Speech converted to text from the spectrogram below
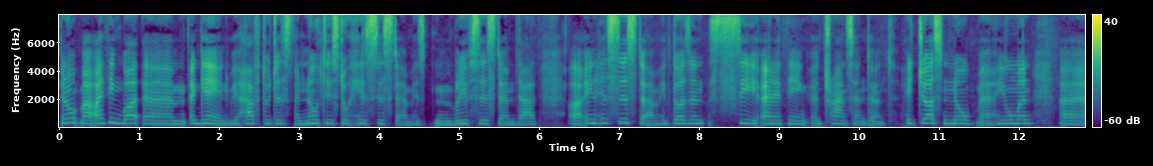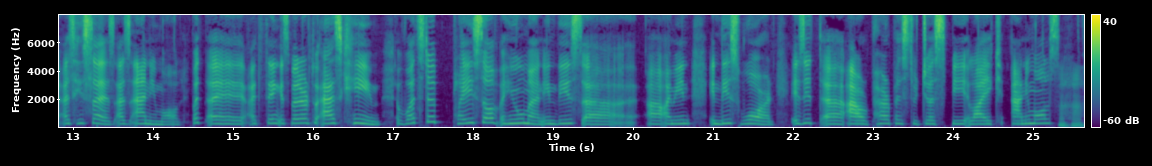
You know, uh, I think, but um, again, we have to just notice to his system, his belief system, that uh, in his system, he doesn't see anything uh, transcendent. He just know uh, human, uh, as he says, as animal. But uh, I think it's better to ask him, what's the place of human in this? Uh, uh, I mean, in this world, is it uh, our purpose to just be like animals, Mhm.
